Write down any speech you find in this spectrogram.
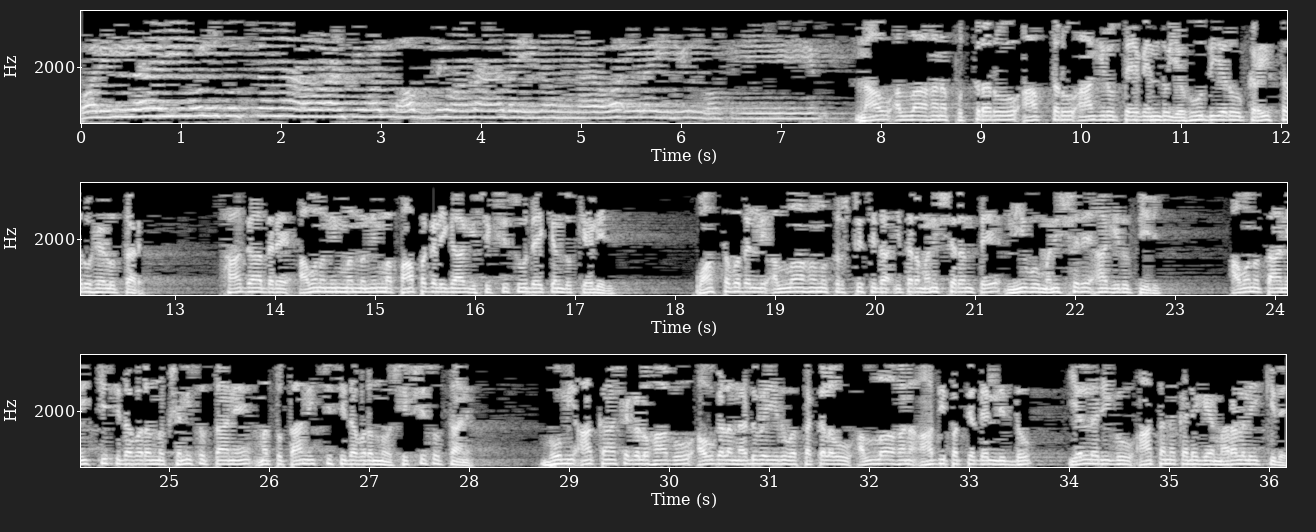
ولله ملك السماوات والأرض وما بينهما وإليه المصير ನಾವು ಅಲ್ಲಾಹನ ಪುತ್ರರೂ ಆಪ್ತರೂ ಆಗಿರುತ್ತೇವೆಂದು ಯಹೂದಿಯರು ಕ್ರೈಸ್ತರು ಹೇಳುತ್ತಾರೆ ಹಾಗಾದರೆ ಅವನು ನಿಮ್ಮನ್ನು ನಿಮ್ಮ ಪಾಪಗಳಿಗಾಗಿ ಶಿಕ್ಷಿಸುವುದೇಕೆಂದು ಕೇಳಿರಿ. ವಾಸ್ತವದಲ್ಲಿ ಅಲ್ಲಾಹನು ಸೃಷ್ಟಿಸಿದ ಇತರ ಮನುಷ್ಯರಂತೆ ನೀವು ಮನುಷ್ಯರೇ ಆಗಿರುತ್ತೀರಿ. ಅವನು ತಾನಿಚ್ಛಿಸಿದವರನ್ನು ಕ್ಷಮಿಸುತ್ತಾನೆ ಮತ್ತು ತಾನಿಚ್ಛಿಸಿದವರನ್ನು ಶಿಕ್ಷಿಸುತ್ತಾನೆ. ಭೂಮಿ ಆಕಾಶಗಳು ಹಾಗೂ ಅವುಗಳ ನಡುವೆ ಇರುವ ಸಕಲವು ಅಲ್ಲಾಹನ ಆಧಿಪತ್ಯದಲ್ಲಿದ್ದು ಎಲ್ಲರಿಗೂ ಆತನ ಕಡೆಗೆ ಮರಳಲಿಕ್ಕಿದೆ.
